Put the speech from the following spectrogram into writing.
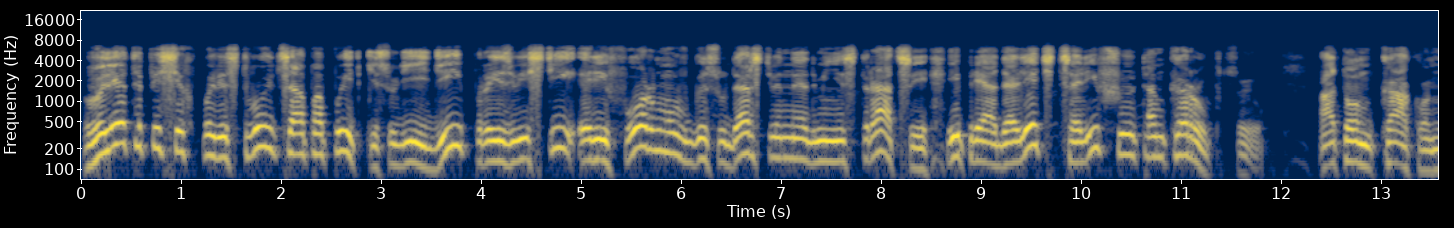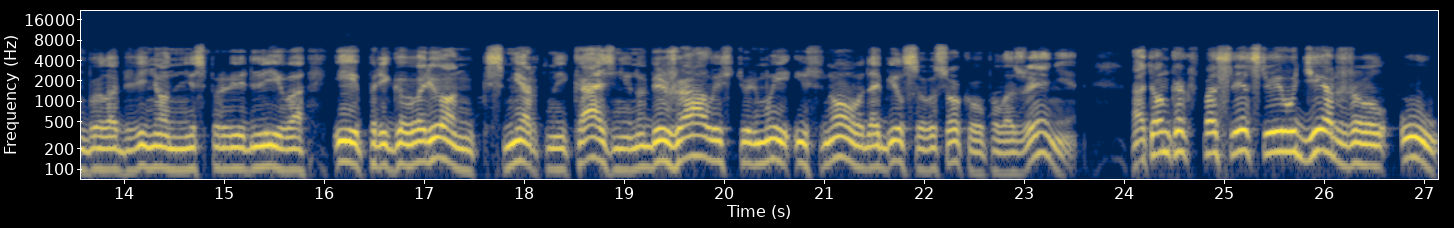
В летописях повествуется о попытке судьи Ди произвести реформу в государственной администрации и преодолеть царившую там коррупцию. О том, как он был обвинен несправедливо и приговорен к смертной казни, но бежал из тюрьмы и снова добился высокого положения – о том, как впоследствии удерживал У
